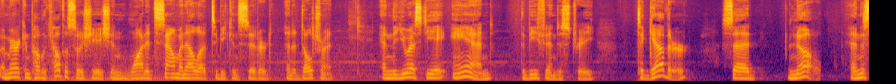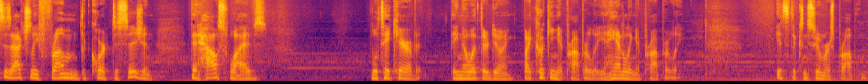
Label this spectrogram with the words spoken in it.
American Public Health Association wanted salmonella to be considered an adulterant. And the USDA and the beef industry together said no. And this is actually from the court decision that housewives will take care of it. They know what they're doing by cooking it properly and handling it properly. It's the consumer's problem.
